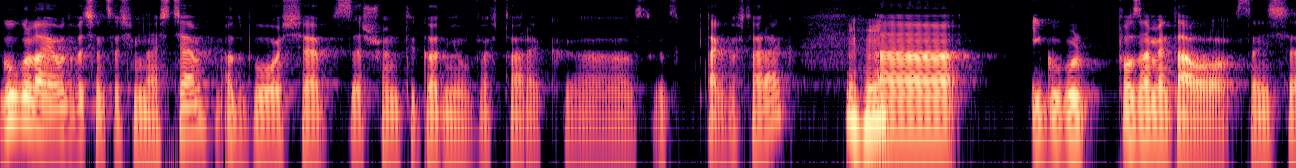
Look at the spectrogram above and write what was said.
Google I.O. 2018 odbyło się w zeszłym tygodniu we wtorek. E, tak, we wtorek. Mhm. I Google pozamiatało. W sensie,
